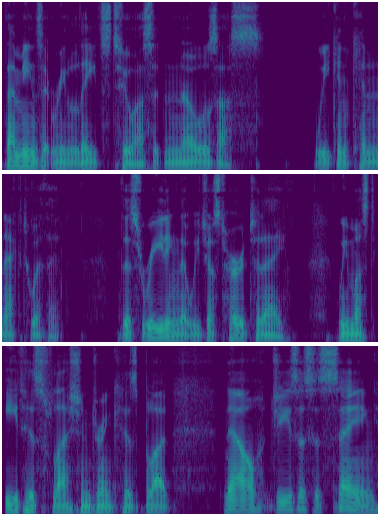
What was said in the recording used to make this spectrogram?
That means it relates to us. It knows us. We can connect with it. This reading that we just heard today, we must eat his flesh and drink his blood. Now, Jesus is saying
